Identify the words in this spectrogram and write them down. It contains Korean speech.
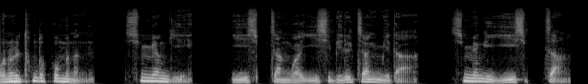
오늘 통독 본문은 신명기 20장과 21장입니다. 신명기 20장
